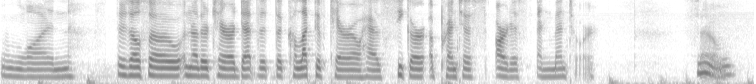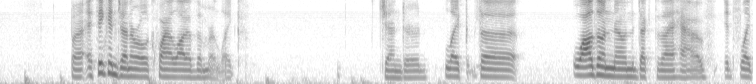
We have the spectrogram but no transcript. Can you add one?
one. There's also another tarot deck that the collective tarot has seeker, apprentice, artist, and mentor. So, hmm. but I think in general, quite a lot of them are like gendered. Like the Wild Unknown, the deck that I have, it's like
